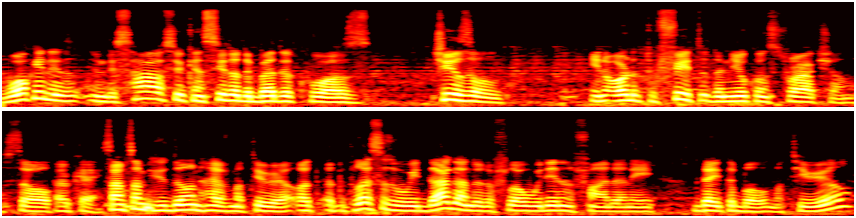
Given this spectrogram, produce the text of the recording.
walking in, in this house, you can see that the bedrock was chiseled in order to fit the new construction. So Okay. sometimes you don't have material. At, at the places where we dug under the floor, we didn't find any datable materials.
